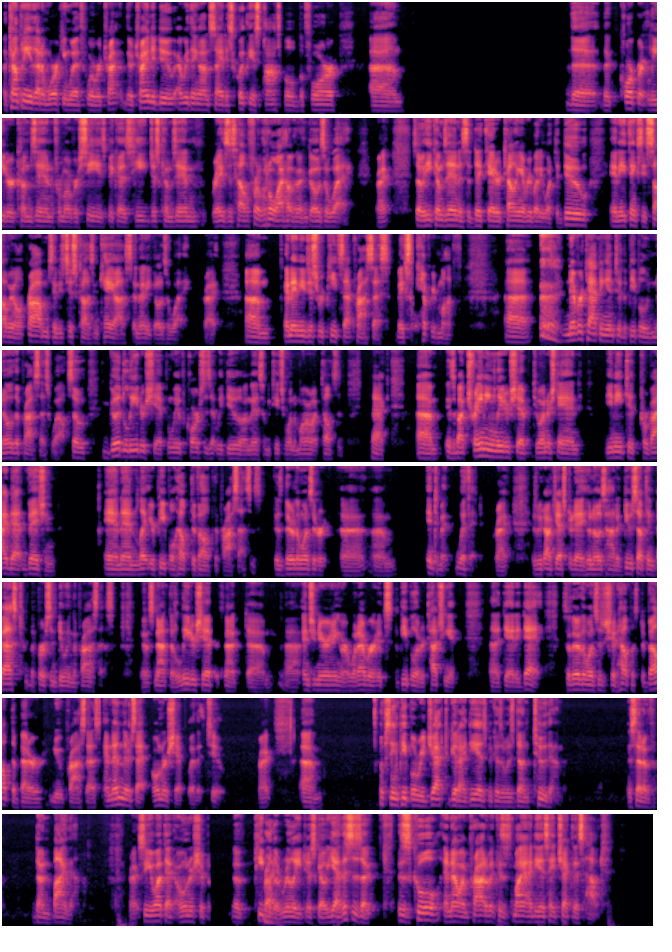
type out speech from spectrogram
a company that I'm working with where we're trying they're trying to do everything on site as quickly as possible before um, the the corporate leader comes in from overseas because he just comes in, raises hell for a little while, and then goes away. Right. So he comes in as a dictator, telling everybody what to do, and he thinks he's solving all the problems, and he's just causing chaos, and then he goes away. Right. Um, and then he just repeats that process basically every month. Uh, never tapping into the people who know the process well. So good leadership, and we have courses that we do on this, and we teach one tomorrow at Tulsa Tech, um, is about training leadership to understand you need to provide that vision and then let your people help develop the processes because they're the ones that are uh, um, intimate with it right? As we talked yesterday who knows how to do something best? The person doing the process. You know, it's not the leadership it's not um, uh, engineering or whatever it's the people that are touching it uh, day to day. So they're the ones that should help us develop the better new process and then there's that ownership with it too right? Um, i've seen people reject good ideas because it was done to them instead of done by them right? So you want that ownership of people right. that really just go yeah this is a this is cool and now i'm proud of it because it's my ideas. Hey check this out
